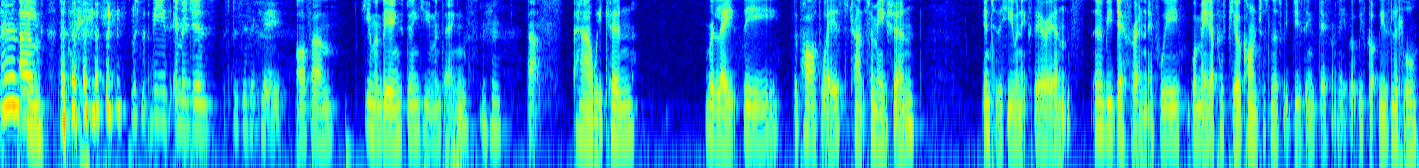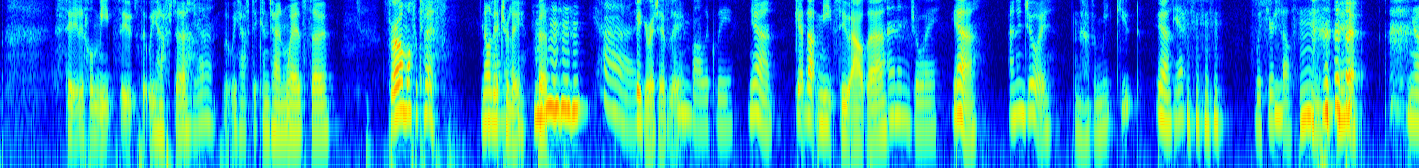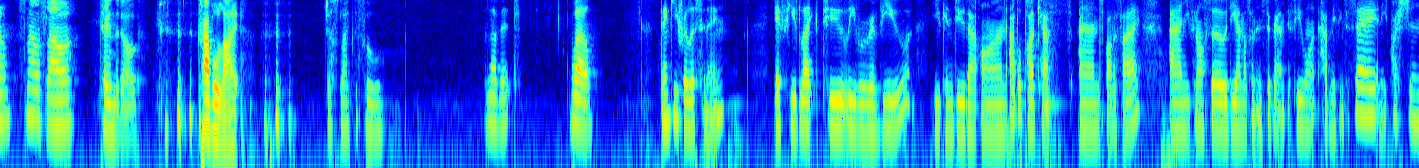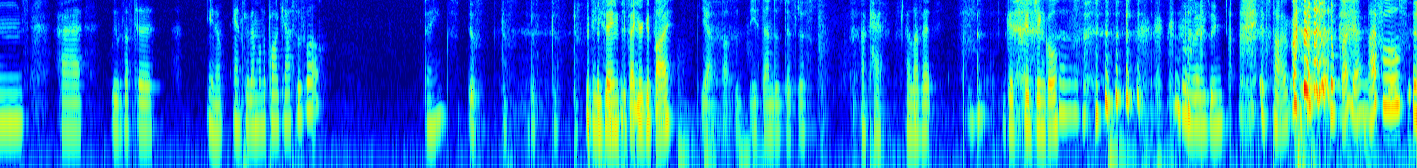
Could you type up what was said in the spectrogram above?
And scene. Just that these images specifically of um human beings doing human things. Mm-hmm. That's how we can relate the the pathways to transformation into the human experience. It would be different if we were made up of pure consciousness. We'd do things differently, but we've got these little silly little meat suits that we have to Yeah. that we have to contend with. So throw them off a cliff, not literally, but Yeah. figuratively. Symbolically. Yeah, get that meat suit out there. And enjoy. Yeah, and enjoy. and have a meet cute. Yeah, Yes. With yourself. Mm. yeah. yeah. Smell a flower, tame the dog, travel light, just like the fool. Love it. Well, thank you for listening. If you'd like to leave a review, you can do that on Apple Podcasts and Spotify. And you can also DM us on Instagram if you want have anything to say, any questions. Uh, we would love to, you know, answer them on the podcast as well. Thanks. Are you saying is that your goodbye? Yeah, that's the EastEnders duff duffs. Okay, I love it. Good, good jingle. Amazing. It's time. Bye, guys. Bye, fools.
